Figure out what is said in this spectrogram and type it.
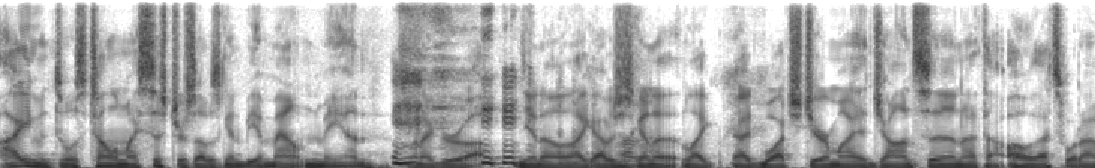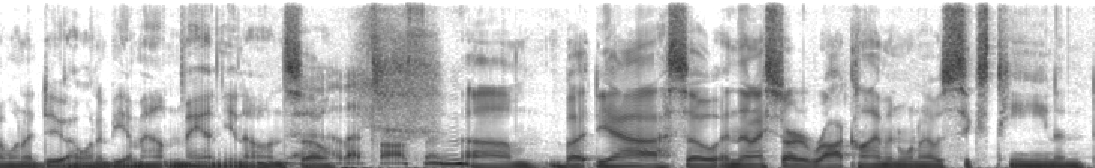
I even was telling my sisters I was going to be a mountain man when I grew up. you know, like I was just gonna like I'd watch Jeremiah Johnson. and I thought, oh, that's what I want to do. I want to be a mountain man. You know, and so. Oh, that's awesome. Um, but yeah, so and then I started rock climbing when I was 16, and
